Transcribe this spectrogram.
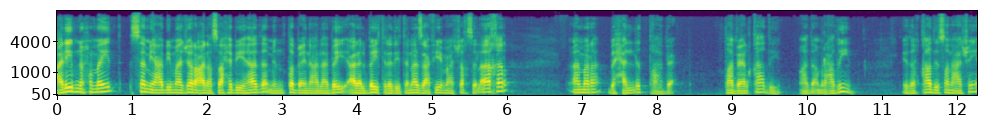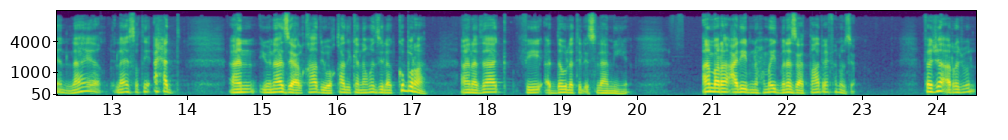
علي بن حميد سمع بما جرى على صاحبه هذا من طبع على بي على البيت الذي تنازع فيه مع الشخص الآخر أمر بحل الطابع طابع القاضي. وهذا أمر عظيم. إذا القاضي صنع شيئا لا لا يستطيع أحد أن ينازع القاضي والقاضي كان له منزلة كبرى آنذاك في الدولة الإسلامية. أمر علي بن حميد بنزع الطابع فنزع. فجاء الرجل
